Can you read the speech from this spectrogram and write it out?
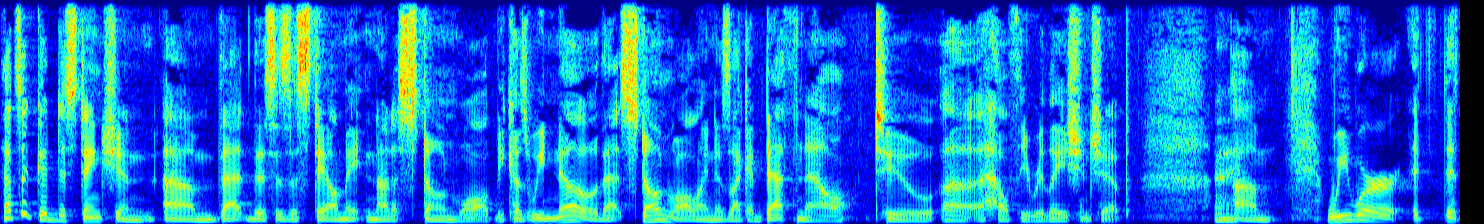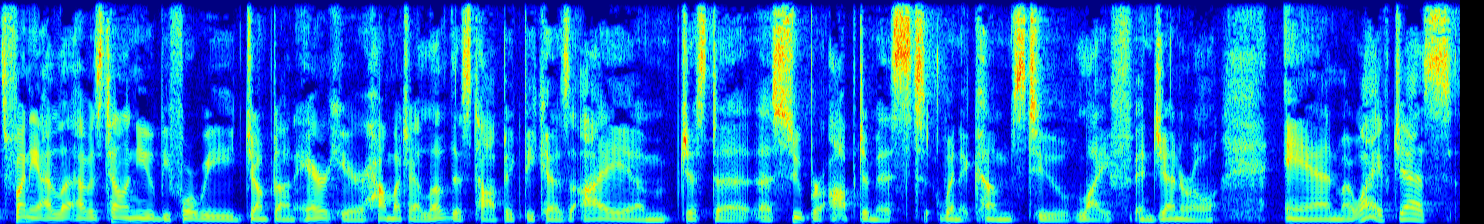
That's a good distinction um, that this is a stalemate and not a stonewall, because we know that stonewalling is like a death knell to uh, a healthy relationship. Right. Um, we were. It, it's funny. I, I, was telling you before we jumped on air here how much I love this topic because I am just a, a super optimist when it comes to life in general. And my wife Jess,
